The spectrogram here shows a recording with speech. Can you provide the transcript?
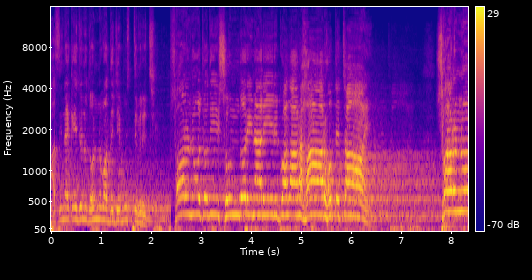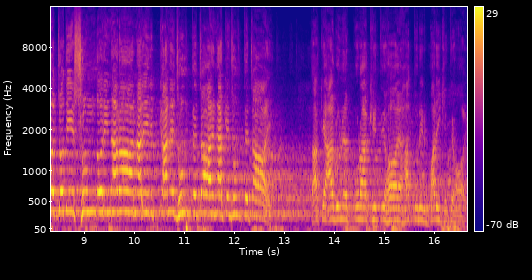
হাসিনাকে এই জন্য ধন্যবাদ দিই যে বুঝতে পেরেছি। স্বর্ণ যদি সুন্দরী নারীর গলার হার হতে চায়, স্বর্ণ যদি সুন্দরী নারা নারীর কানে ঝুলতে চায়, নাকে ঝুলতে চায় তাকে আগুনে পোড়া খেতে হয়, হাতুড়ির বাড়ি খেতে হয়।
